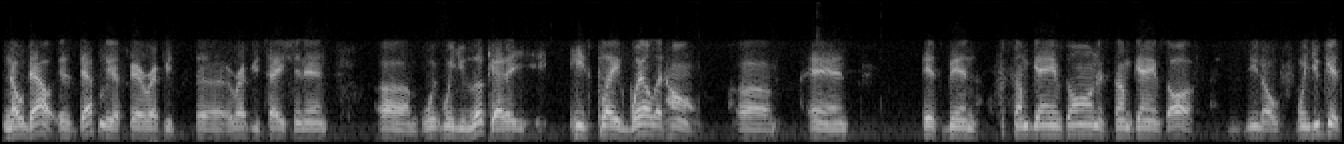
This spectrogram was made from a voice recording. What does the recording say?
No doubt, it's definitely a fair repu- uh, reputation. And um, w- when you look at it, he's played well at home, um, and it's been some games on and some games off you know, when you get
